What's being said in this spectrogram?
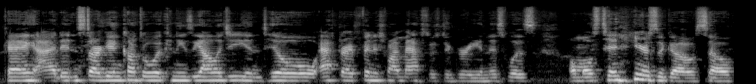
Okay, I didn't start getting comfortable with kinesiology until after I finished my master's degree, and this was almost 10 years ago. So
